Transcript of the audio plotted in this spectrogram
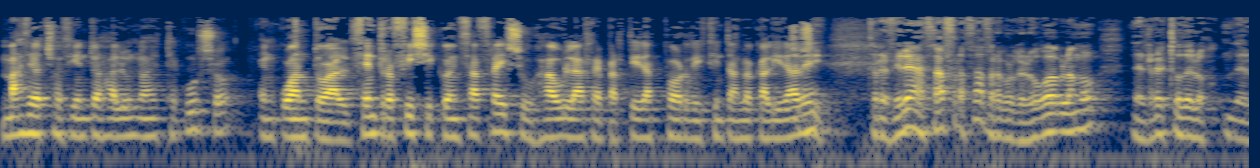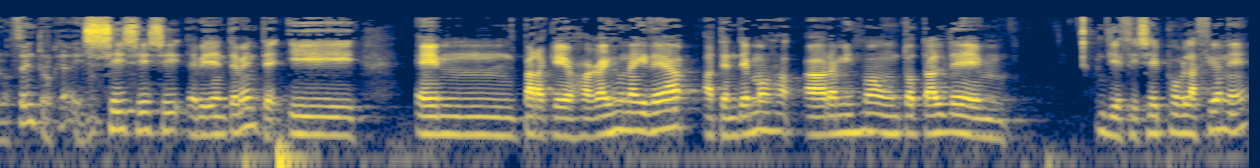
más de 800 alumnos este curso en cuanto al centro físico en Zafra y sus aulas repartidas por distintas localidades. Sí, ¿Te refieres a Zafra, Zafra? Porque luego hablamos del resto de los, de los centros que hay. Sí, sí, sí, evidentemente. Y em, para que os hagáis una idea, atendemos ahora mismo a un total de 16 poblaciones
